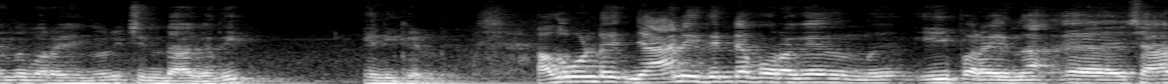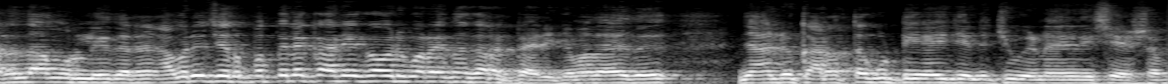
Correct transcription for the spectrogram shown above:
എന്ന് പറയുന്ന ഒരു ചിന്താഗതി എനിക്കുണ്ട്. അതുകൊണ്ട് ഞാൻ ഇതിന്റെ പുറകെ നിന്ന് ഈ പറയുന്ന ശാരദാ മുരളീധരൻ അവർ ചെറുപ്പത്തിലെ കാര്യമൊക്കെ അവർ പറയുന്നത് കറക്റ്റായിരിക്കും അതായത് ഞാനൊരു കറുത്ത കുട്ടിയായി ജനിച്ചു വീണതിന് ശേഷം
